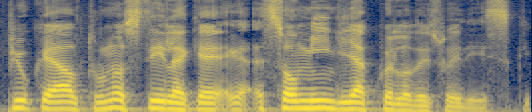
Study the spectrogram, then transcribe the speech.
più che altro uno stile che eh, somiglia a quello dei suoi dischi.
